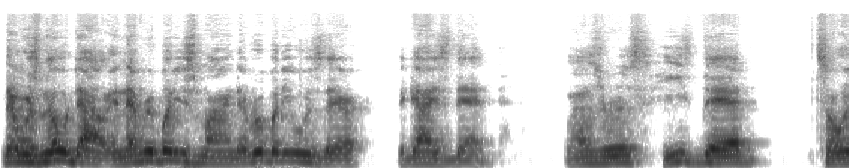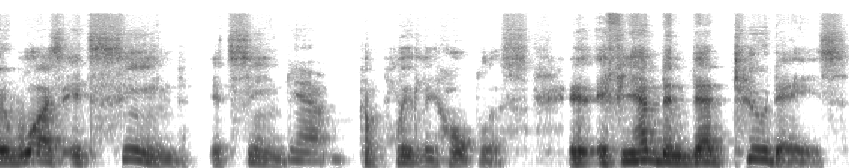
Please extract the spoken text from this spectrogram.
there was no doubt in everybody's mind, everybody was there, the guy's dead. Lazarus, he's dead. So it was, it seemed, it seemed Yeah. completely hopeless. If he had been dead two days,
